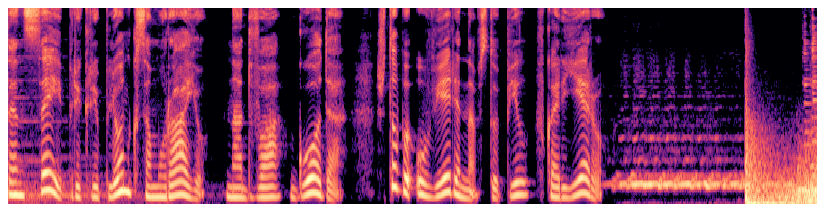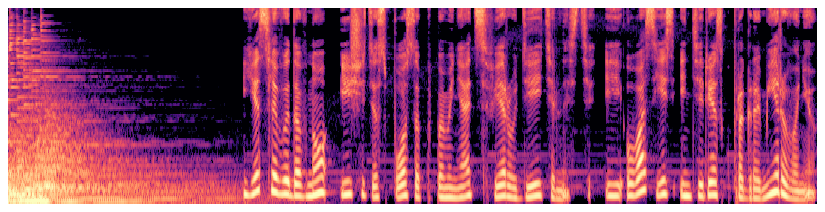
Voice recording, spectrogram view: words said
Сенсей прикреплен к самураю на два года, чтобы уверенно вступил в карьеру. Если вы давно ищете способ поменять сферу деятельности и у вас есть интерес к программированию,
